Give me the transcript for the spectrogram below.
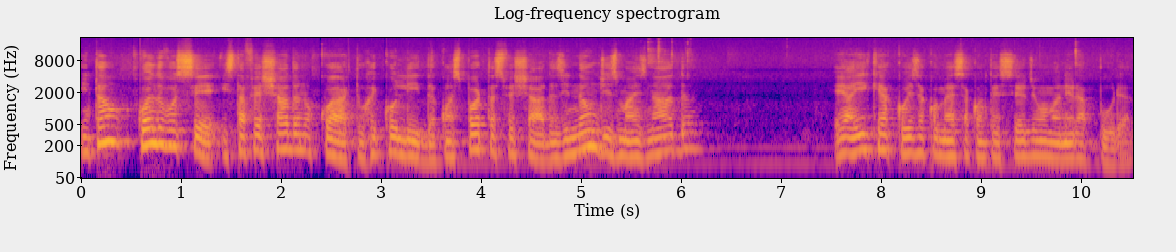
Então, quando você está fechada no quarto, recolhida, com as portas fechadas e não diz mais nada, é aí que a coisa começa a acontecer de uma maneira pura.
